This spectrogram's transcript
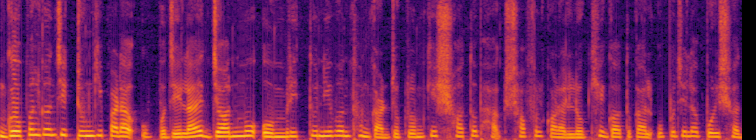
গোপালগঞ্জের টুঙ্গিপাড়া উপজেলায় জন্ম ও মৃত্যু নিবন্ধন কার্যক্রমকে শতভাগ সফল করার লক্ষ্যে গতকাল উপজেলা পরিষদ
